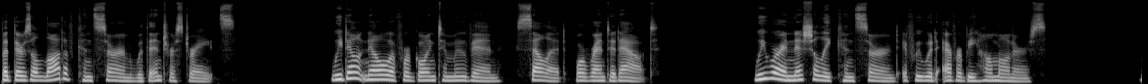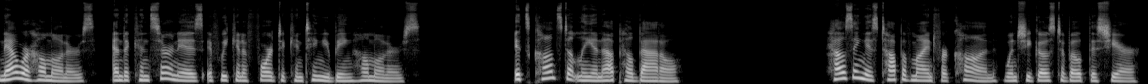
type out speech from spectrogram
But there's a lot of concern with interest rates. We don't know if we're going to move in, sell it, or rent it out. We were initially concerned if we would ever be homeowners. Now we're homeowners, and the concern is if we can afford to continue being homeowners. It's constantly an uphill battle. Housing is top of mind for Khan when she goes to vote this year.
